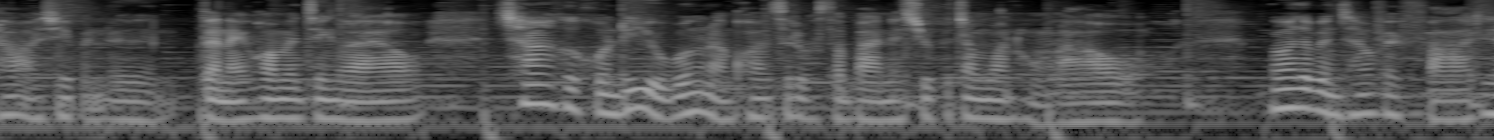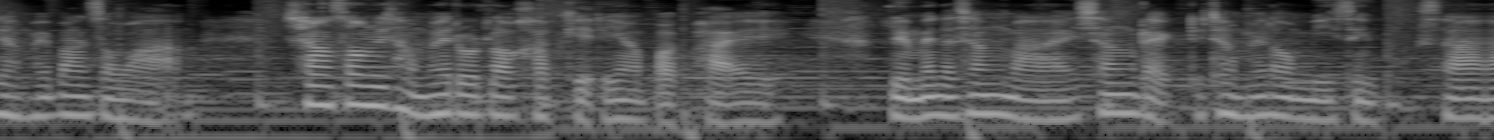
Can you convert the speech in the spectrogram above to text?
เท่าอาชีพอื่นๆ แต่ในความเป็นจริงแล้ว ช่างคือคนที่อยู่เบื้องหลังความสะดวกสบายในชีวิตประจำวันของเรา ไม่ว่าจะเป็นช่างไฟฟ้าที่ทำให้บ้านสว่าง ช่างซ่อมที่ทำให้รถเราขับขี่ได้อย่างปลอดภัย หรือแม้แต่ช่างไม้ ช่างเหล็กที่ทำให้เรามีสิ่งปลูกสร้าง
